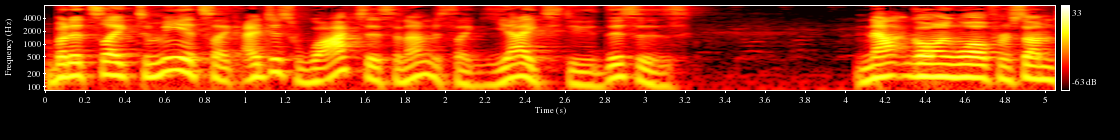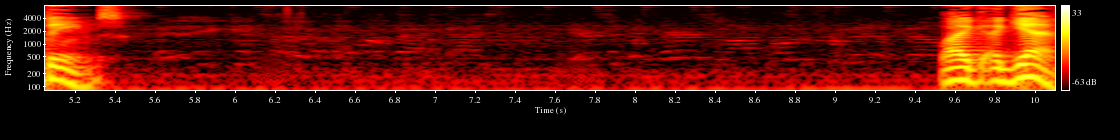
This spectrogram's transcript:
But it's like to me, it's like I just watch this and I'm just like, yikes, dude, this is not going well for some teams. Like again,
